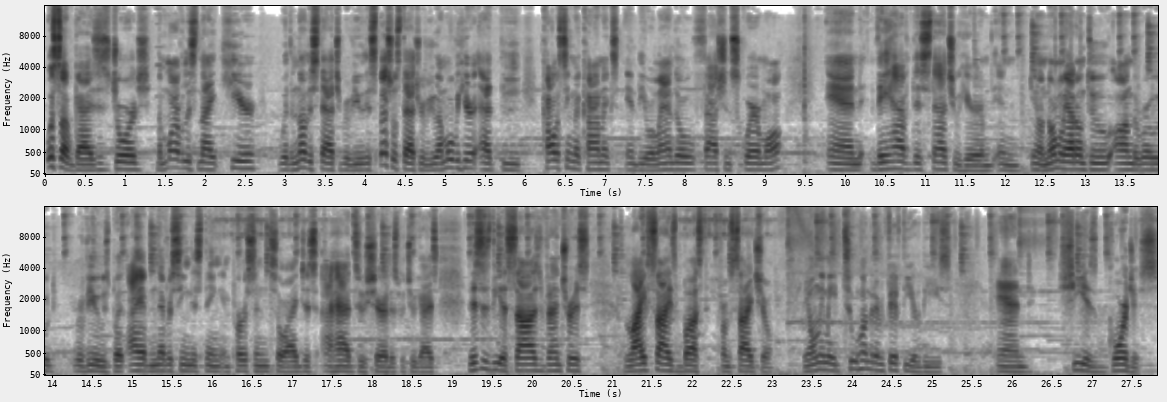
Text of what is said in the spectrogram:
What's up, guys? It's George, the Marvelous Knight, here with another statue review, this special statue review. I'm over here at the Coliseum of Comics in the Orlando Fashion Square Mall, and they have this statue here. And, and, you know, normally I don't do on the road reviews, but I have never seen this thing in person, so I just I had to share this with you guys. This is the Asajj Ventress life-size bust from Sideshow. They only made 250 of these, and she is gorgeous.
